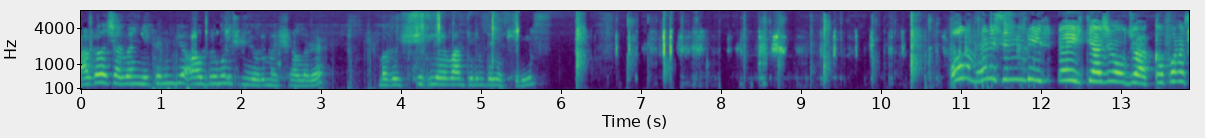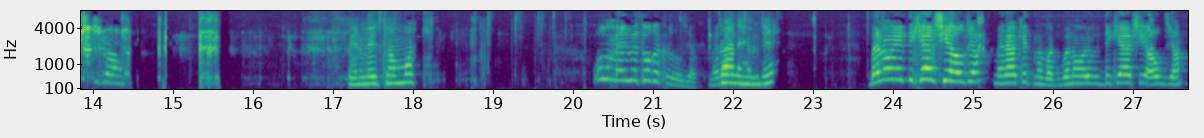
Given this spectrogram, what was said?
Arkadaşlar ben yeterince aldığımı düşünüyorum eşyaları. Bakın şu şekilde envanterimi de göstereyim. Oğlum hele senin bir elitreye ihtiyacın olacak. Kafana sıkacağım. Benim elbisem var ki. Oğlum elbet o da kırılacak. Merak tane hem de. Ben o evdeki her şeyi alacağım. Merak etme bak. Ben o evdeki her şeyi alacağım.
